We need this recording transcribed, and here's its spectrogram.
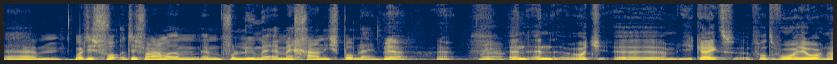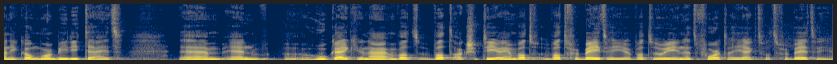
Um, maar het is, het is voornamelijk een, een volume- en mechanisch probleem. Ja, ja. ja. En, en wat je, uh, je kijkt van tevoren heel erg naar die comorbiditeit. Um, en hoe kijk je naar, wat, wat accepteer je en wat, wat verbeter je? Wat doe je in het voortraject, wat verbeter je?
